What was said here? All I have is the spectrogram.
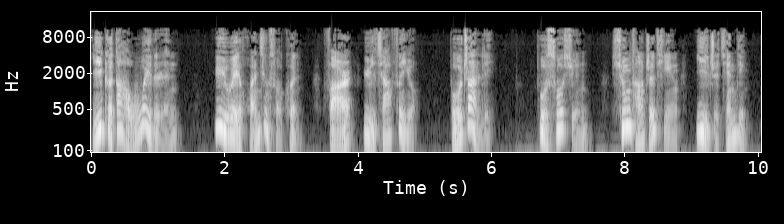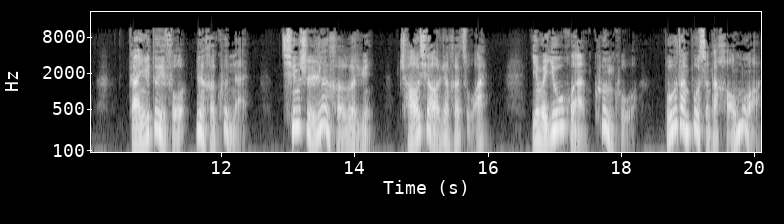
一个大无畏的人，愈为环境所困，反而愈加奋勇，不站立，不缩寻，胸膛直挺，意志坚定，敢于对付任何困难。轻视任何厄运，嘲笑任何阻碍，因为忧患困苦不但不损他毫末，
